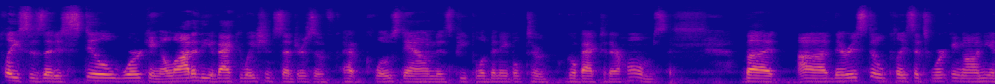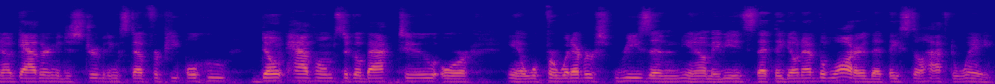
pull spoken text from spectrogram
places that is still working. A lot of the evacuation centers have, have closed down as people have been able to go back to their homes but uh, there is still a place that's working on you know gathering and distributing stuff for people who don't have homes to go back to or you know for whatever reason you know maybe it's that they don't have the water that they still have to wait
